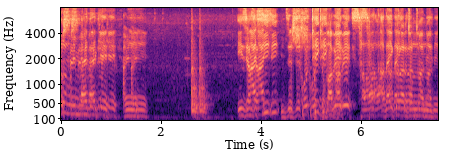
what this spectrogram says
মুসলিম ভাইদেরকে আমি এই জানাইছি যে সঠিকভাবে সালাত আদায় করার জন্য আমি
